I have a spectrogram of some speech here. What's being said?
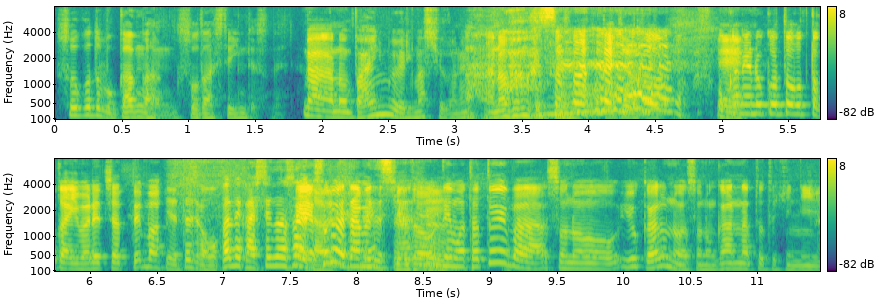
そういうこともガンガン相談していいんですね？まああの場合にもよりますけどね。あ。の お金のこととか言われちゃって、まあ。いや確かお金貸してください、ね、それはダメですけど、でも例えばそのよくあるのはそのがんになった時に、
